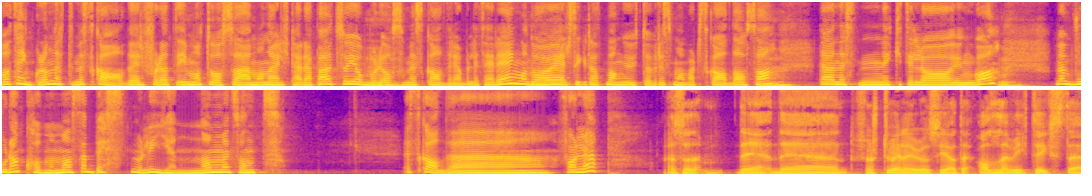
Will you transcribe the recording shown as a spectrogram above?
hva tenker du om dette med skader? For at I og med at du også er manuellterapeut, så jobber du også med skaderehabilitering. Og du har jo helt sikkert hatt mange utøvere som har vært skada også. Det er jo nesten ikke til å unngå. Men hvordan kommer man seg best mulig gjennom et sånt skadeforløp? Altså, det, det første vil jeg jo si at det aller viktigste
